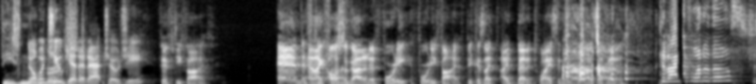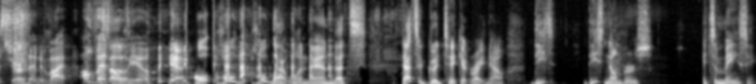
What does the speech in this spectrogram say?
These numbers. What'd you get it at, Joe G? Fifty five. And 55. and I also got it at 40, 45 because I I bet it twice and didn't realize I bet it. Can I have one of those? Just sure. send it by. I'll Venmo you. Yeah. hold hold hold that one, man. That's that's a good ticket right now. These these numbers, it's amazing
